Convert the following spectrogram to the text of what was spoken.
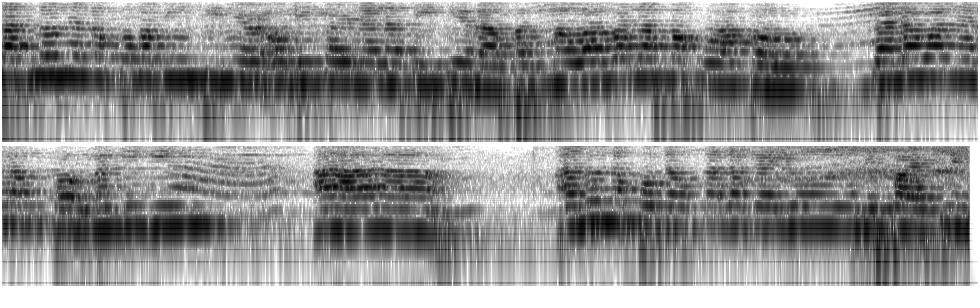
tatlo na lang po kaming senior auditor na natitira. Pag mawawala pa po ako, dalawa na lang po, magiging, ah, ano na po daw talaga yung department.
